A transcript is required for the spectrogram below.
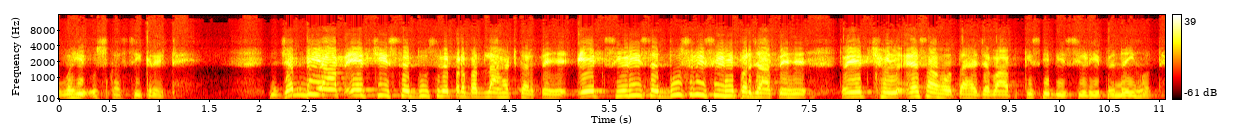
वही उसका सीक्रेट है। जब भी आप एक चीज़ से दूसरे पर बदलाहट करते हैं, एक सीढ़ी से दूसरी सीढ़ी पर जाते हैं तो एक क्षण ऐसा होता है जब आप किसी भी सीढ़ी पर नहीं होते।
